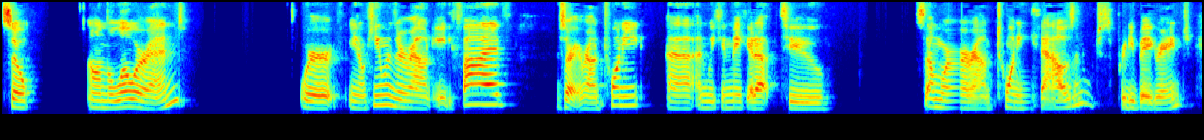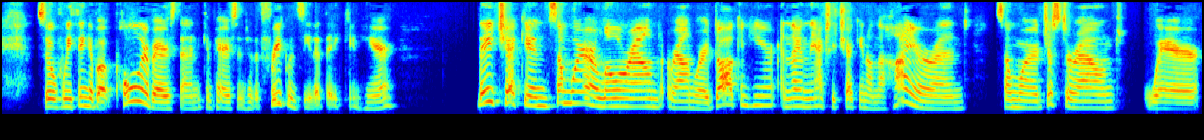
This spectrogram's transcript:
So on the lower end, where you know humans are around 85, sorry, around 20, uh, and we can make it up to somewhere around 20,000, which is a pretty big range. So if we think about polar bears then, in comparison to the frequency that they can hear, they check in somewhere low around around where a dog can hear, and then they actually check in on the higher end somewhere just around where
